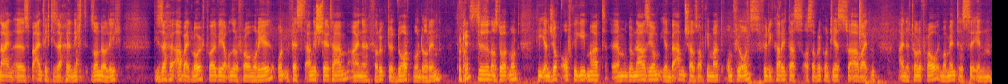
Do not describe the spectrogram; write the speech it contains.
Nein, es beeinträchtigt die Sache nicht sonderlich. Die Sache Arbeit läuft, weil wir unsere Frau Muriel unten fest angestellt haben, eine verrückte Dortmunderin, okay. Französin aus Dortmund, die ihren Job aufgegeben hat im Gymnasium, ihren Beamtenstatus aufgegeben hat, um für uns, für die Caritas Osnabrück und Thiers zu arbeiten. Eine tolle Frau. Im Moment ist sie in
